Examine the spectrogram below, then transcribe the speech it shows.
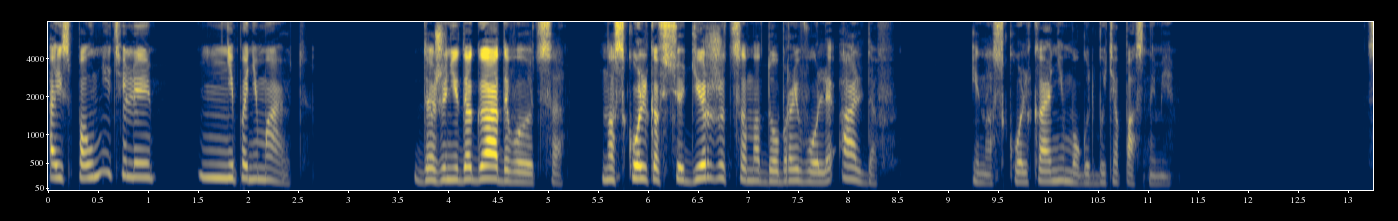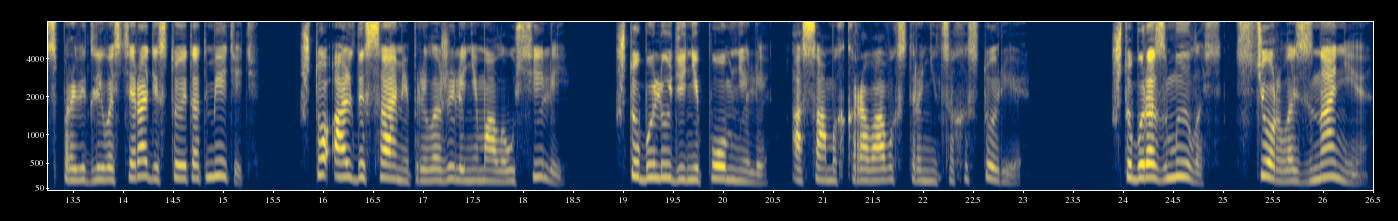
А исполнители не понимают. Даже не догадываются, насколько все держится на доброй воле альдов и насколько они могут быть опасными. Справедливости ради стоит отметить, что альды сами приложили немало усилий, чтобы люди не помнили о самых кровавых страницах истории, чтобы размылось, стерлось знание,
